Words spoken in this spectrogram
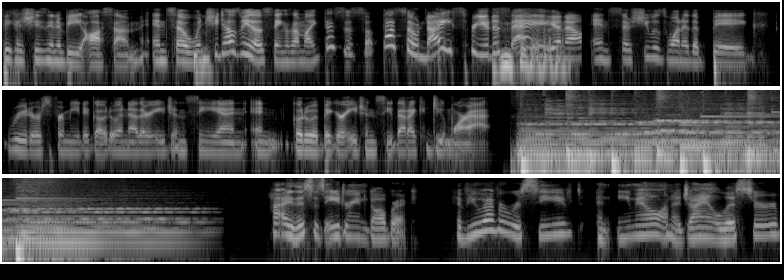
because she's going to be awesome. And so when mm-hmm. she tells me those things, I'm like, this is so, that's so nice for you to say, you know? And so she was one of the big rooters for me to go to another agency and, and go to a bigger agency that I could do more at. Hi, this is Adrienne Galbraith. Have you ever received an email on a giant listserv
